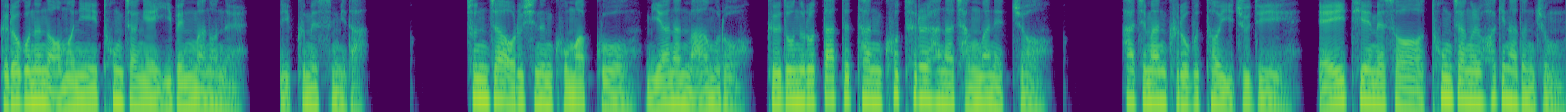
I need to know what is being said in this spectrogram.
그러고는 어머니 통장에 200만 원을 입금했습니다. 순자 어르신은 고맙고 미안한 마음으로 그 돈으로 따뜻한 코트를 하나 장만했죠. 하지만 그로부터 2주 뒤 ATM에서 통장을 확인하던 중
